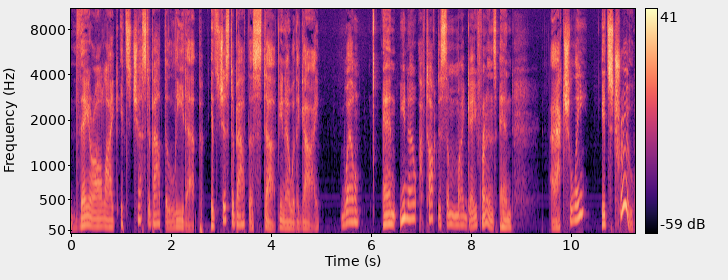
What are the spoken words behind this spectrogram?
they are all like, it's just about the lead up. It's just about the stuff, you know, with a guy. Well, and, you know, I've talked to some of my gay friends, and actually, it's true.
